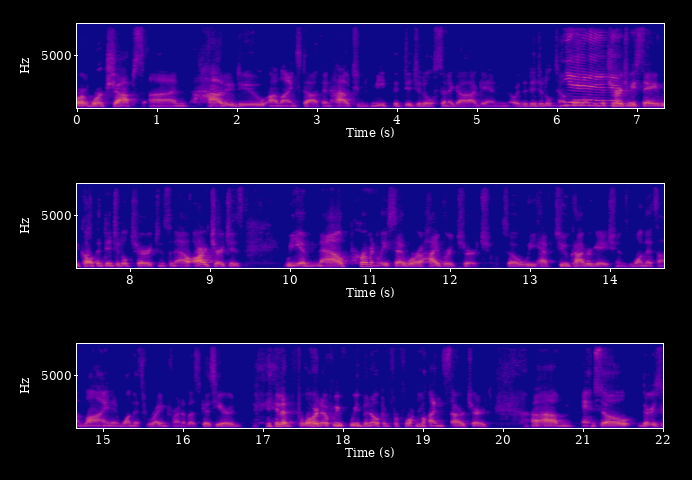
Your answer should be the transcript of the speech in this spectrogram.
or workshops on how to do online stuff and how to meet the digital synagogue and or the digital temple. Yeah. In the church, we say we call it the digital church, and so now our church is we have now permanently said we're a hybrid church. So we have two congregations, one that's online and one that's right in front of us. Because here in Florida, we've we've been open for four months, our church, um, and so there's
